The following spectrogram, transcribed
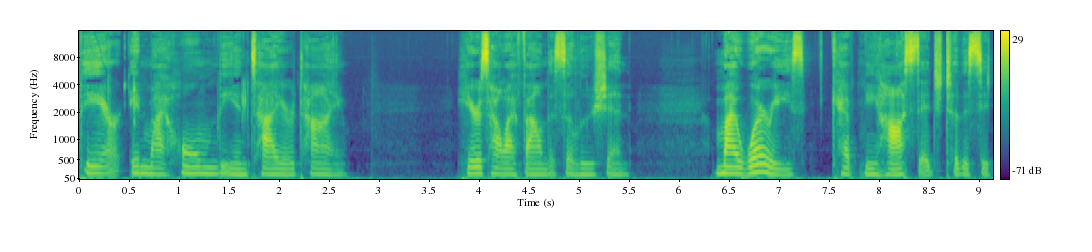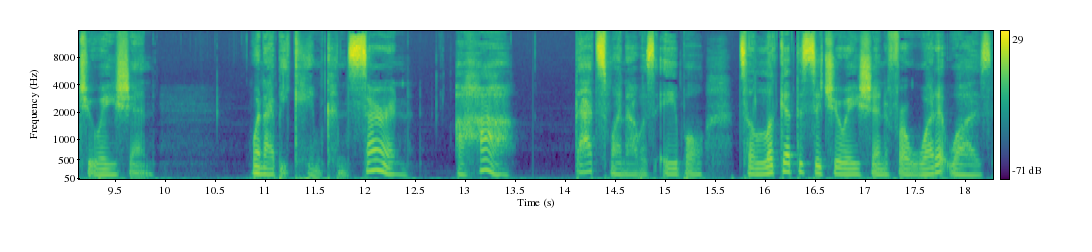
there in my home the entire time. Here's how I found the solution my worries kept me hostage to the situation. When I became concerned, aha, that's when I was able to look at the situation for what it was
